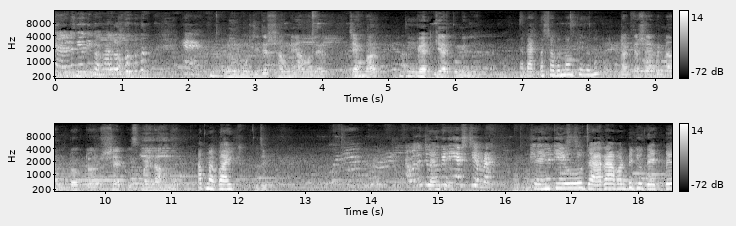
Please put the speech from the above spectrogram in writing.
চ্যানেলে দিয়ে দিবা ভালো। হ্যাঁ। নূর মসজিদের সামনে আমাদের চেম্বার জি। Bat care Comilla. ডাক্তার সাহেবের নাম কি জানো ডাক্তার সাহেবের নাম ডক্টর শেখ ইসমাইল আহমেদ। আপনার ভাই? জি। থ্যাংক ইউ যারা আমার ভিডিও দেখবে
